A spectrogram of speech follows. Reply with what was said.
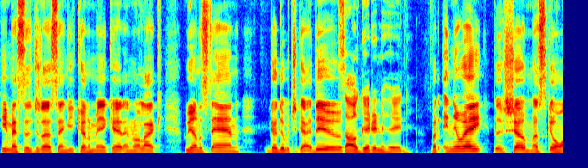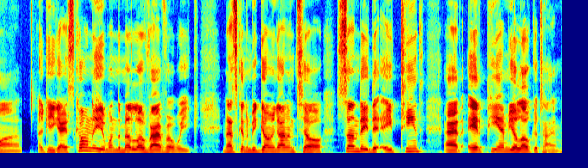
He messaged us saying he couldn't make it, and we're like, we understand. Go do what you gotta do. It's all good in the hood. But anyway, the show must go on. Okay, guys, currently we're in the middle of Rival Week, and that's going to be going on until Sunday the 18th at 8 p.m. your local time.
